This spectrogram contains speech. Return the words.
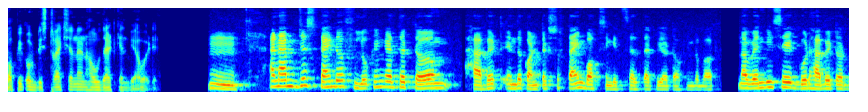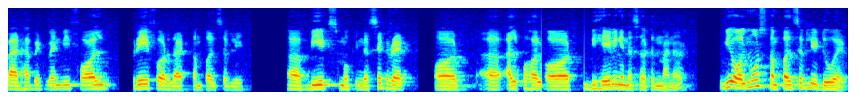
topic of distraction and how that can be avoided Hmm. And I'm just kind of looking at the term habit in the context of time boxing itself that we are talking about. Now, when we say good habit or bad habit, when we fall prey for that compulsively, uh, be it smoking a cigarette or uh, alcohol or behaving in a certain manner, we almost compulsively do it.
